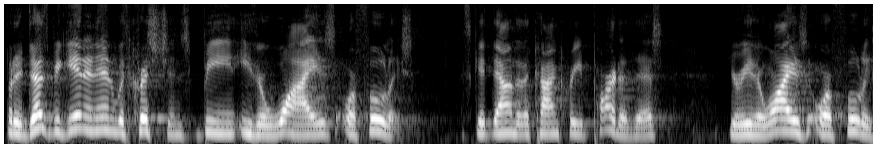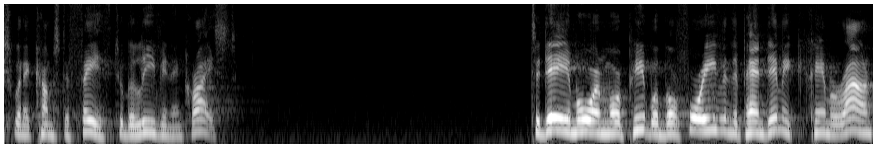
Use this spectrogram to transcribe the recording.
But it does begin and end with Christians being either wise or foolish. Let's get down to the concrete part of this. You're either wise or foolish when it comes to faith, to believing in Christ. Today, more and more people, before even the pandemic came around,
